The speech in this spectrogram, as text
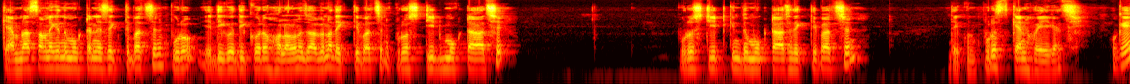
ক্যামেরার সামনে কিন্তু মুখটা নিয়ে দেখতে পাচ্ছেন পুরো। এদিক ওদিক করে হলানো যাবে না। দেখতে পাচ্ছেন পুরো স্ট্রিট মুখটা আছে। পুরো স্ট্রিট কিন্তু মুখটা আছে, দেখতে পাচ্ছেন। দেখুন পুরো স্ক্যান হয়ে গেছে ওকে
